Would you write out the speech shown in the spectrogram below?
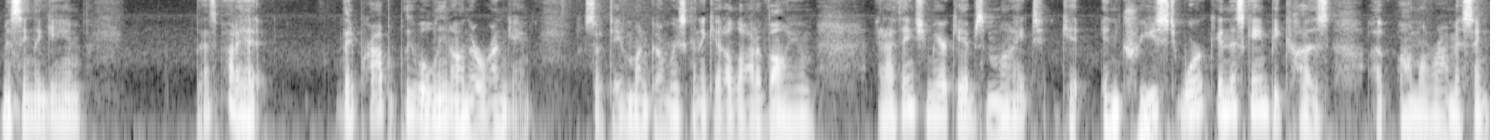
missing the game. But that's about it. They probably will lean on their run game. So David Montgomery's going to get a lot of volume. And I think Jahmyr Gibbs might get increased work in this game because of Amon Ra missing.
